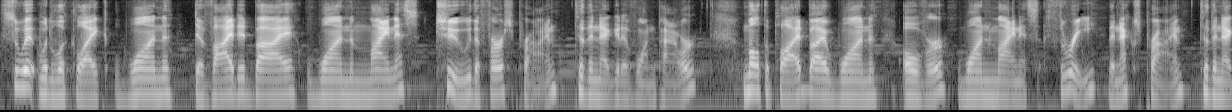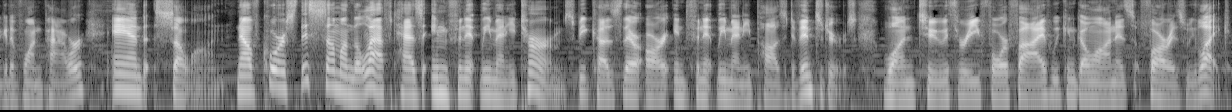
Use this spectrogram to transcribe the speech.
So it would look like 1 divided by 1 minus 2, the first prime, to the negative 1 power, multiplied by 1 over 1 minus 3, the next prime, to the negative 1 power, and so on. Now, of course, this sum on the left has infinitely many terms, because there are infinitely many positive integers. 1, 2, 3, 4, 5, we can go on as far as we like.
